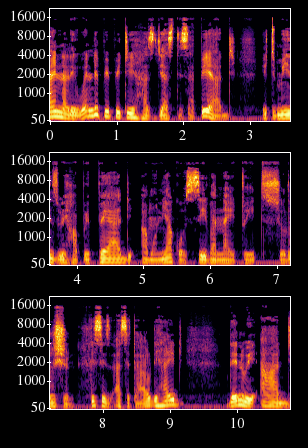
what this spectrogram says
Finally, when the PPT has just disappeared, it means we have prepared ammoniacal silver nitrate solution. This is acetaldehyde. Then we add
